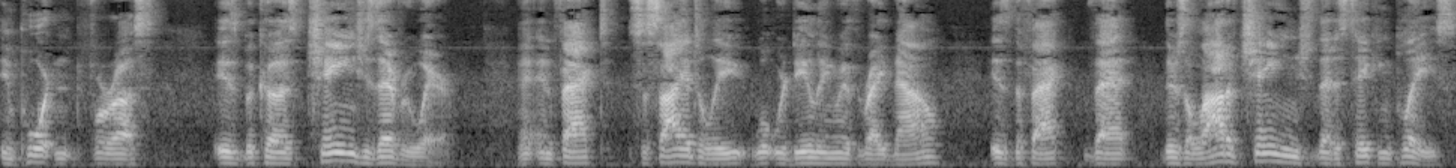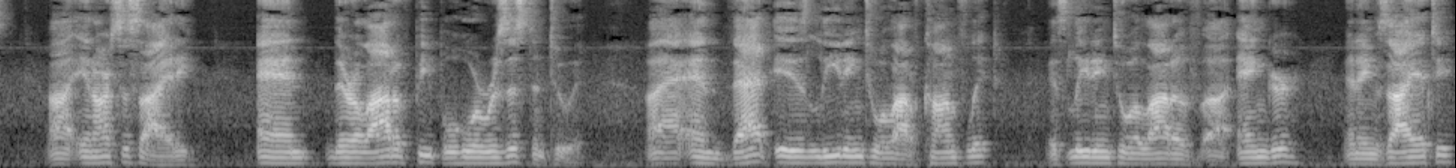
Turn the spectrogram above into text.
important for us is because change is everywhere. In fact, societally, what we're dealing with right now is the fact that there's a lot of change that is taking place uh, in our society, and there are a lot of people who are resistant to it. Uh, and that is leading to a lot of conflict. It's leading to a lot of uh, anger and anxiety.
